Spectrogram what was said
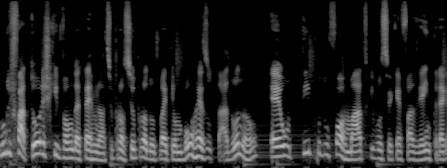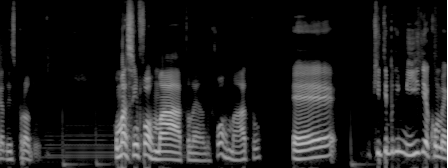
um dos fatores que vão determinar se o seu produto vai ter um bom resultado ou não é o tipo do formato que você quer fazer a entrega desse produto. Como assim formato, Leandro? Formato é que tipo de mídia, como é,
